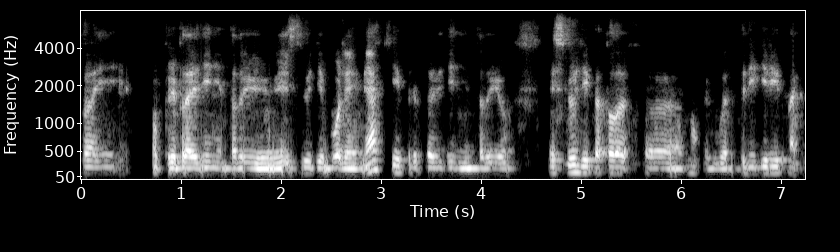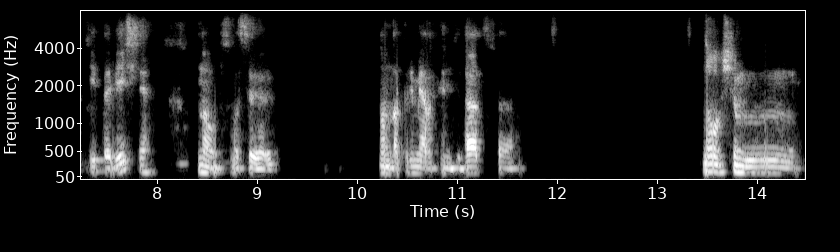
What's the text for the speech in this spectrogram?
ну, при проведении интервью, есть люди более мягкие при проведении интервью, есть люди, которых, э, ну, как бы, триггерит на какие-то вещи, ну, в смысле, ну, например, кандидат. Ну, в общем,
